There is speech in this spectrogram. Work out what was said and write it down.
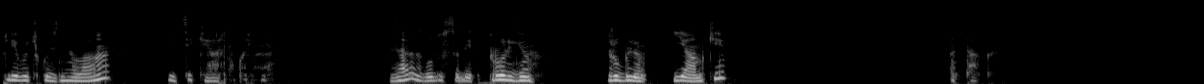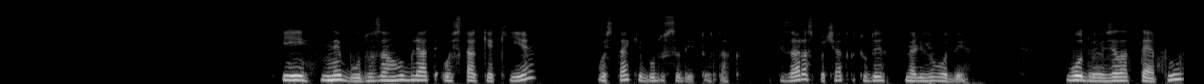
Плівочку зняла, дивіться, яке гарне коріння. Зараз буду садити. Пролью, зроблю ямки. Отак. І не буду заглубляти, ось так, як є, ось так і буду садити. Отак. Тільки зараз спочатку туди налью води. Воду я взяла теплу.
